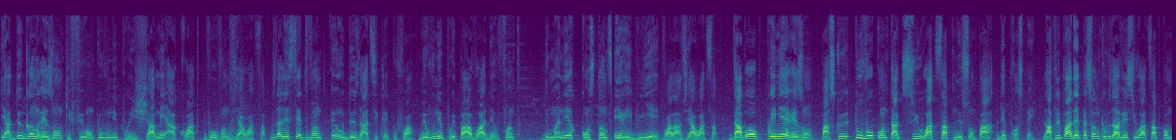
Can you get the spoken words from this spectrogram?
Il y a deux grandes raisons qui feront que vous ne pourrez jamais accroître vos ventes via WhatsApp. Vous allez certes vendre un ou deux articles quelquefois, mais vous ne pourrez pas avoir des ventes de manière constante et régulière, voilà, via WhatsApp. D'abord, première raison, parce que tous vos contacts sur WhatsApp ne sont pas des prospects. La plupart des personnes que vous avez sur WhatsApp comme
